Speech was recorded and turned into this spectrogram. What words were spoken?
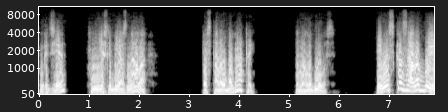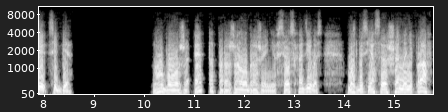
Где? Если бы я знала, то стала бы богатой. Она улыбнулась. И не сказала бы тебе. О, Боже, это поражало воображение, все сходилось. Может быть, я совершенно не прав.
